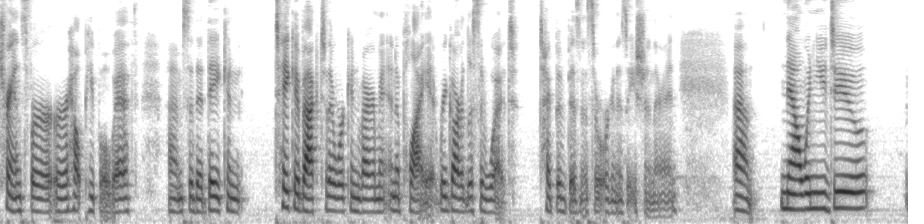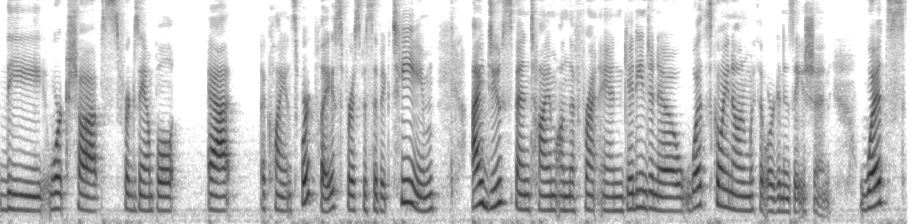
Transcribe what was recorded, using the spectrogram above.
transfer or help people with um, so that they can take it back to their work environment and apply it regardless of what type of business or organization they're in. Um, now, when you do the workshops, for example, at a client's workplace for a specific team, I do spend time on the front end getting to know what's going on with the organization. What's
